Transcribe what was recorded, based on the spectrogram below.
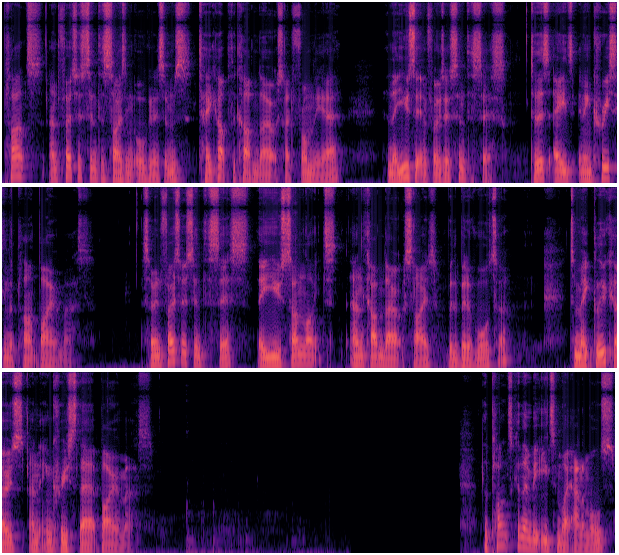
Plants and photosynthesizing organisms take up the carbon dioxide from the air and they use it in photosynthesis. So this aids in increasing the plant biomass. So in photosynthesis, they use sunlight and carbon dioxide with a bit of water to make glucose and increase their biomass. The plants can then be eaten by animals,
